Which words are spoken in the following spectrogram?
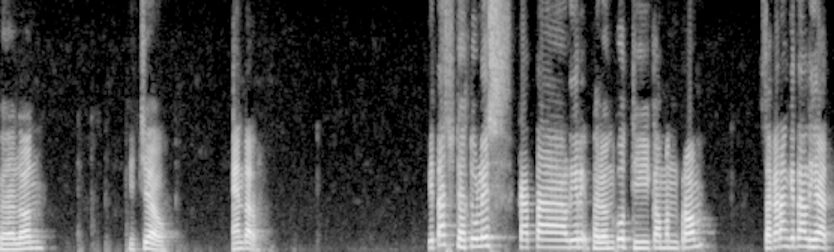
balon hijau. Enter. Kita sudah tulis kata lirik balonku di command prompt. Sekarang kita lihat.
